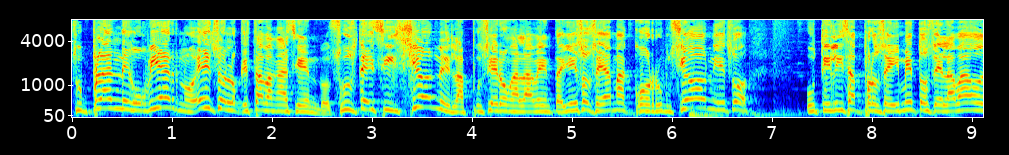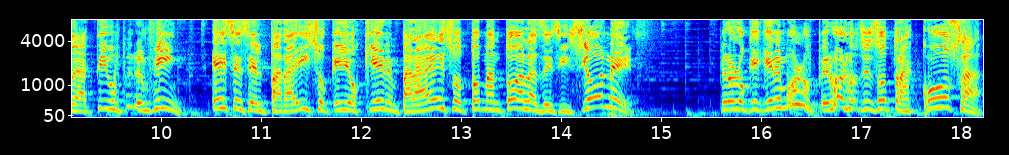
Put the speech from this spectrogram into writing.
su plan de gobierno, eso es lo que estaban haciendo. Sus decisiones las pusieron a la venta y eso se llama corrupción y eso utiliza procedimientos de lavado de activos, pero en fin, ese es el paraíso que ellos quieren, para eso toman todas las decisiones. Pero lo que queremos los peruanos es otra cosa.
